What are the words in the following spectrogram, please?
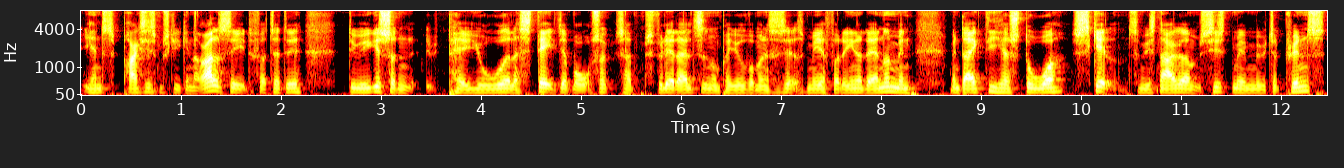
i hans praksis måske generelt set, for at tage det, det er jo ikke sådan perioder eller stadier, hvor så, så selvfølgelig er der altid nogle perioder, hvor man interesserer sig mere for det ene og det andet, men, men der er ikke de her store skæld, som vi snakkede om sidst med, med Richard Prince.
